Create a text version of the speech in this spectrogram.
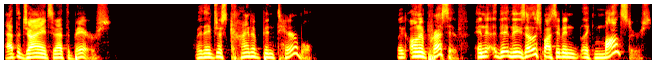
at the Giants, and at the Bears, where they've just kind of been terrible, like unimpressive. And in these other spots, they've been like monsters.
